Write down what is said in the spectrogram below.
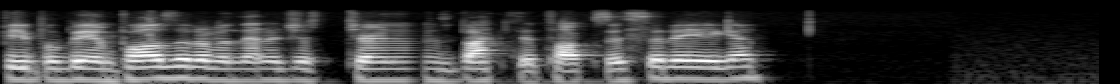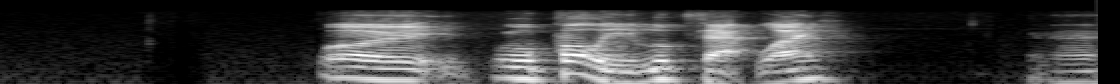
people being positive, and then it just turns back to toxicity again. Well, it will probably look that way. Uh,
